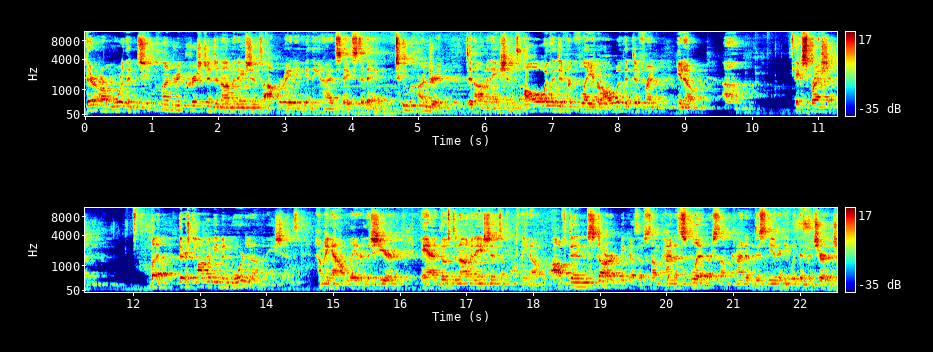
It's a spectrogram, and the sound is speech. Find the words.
there are more than 200 Christian denominations operating in the United States today. 200 denominations, all with a different flavor, all with a different, you know, um, expression. But there's talk of even more denominations coming out later this year. And those denominations, you know, often start because of some kind of split or some kind of disunity within the church.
